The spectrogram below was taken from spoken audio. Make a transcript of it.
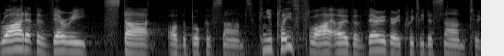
right at the very start of the book of Psalms. Can you please fly over very, very quickly to Psalm 2?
